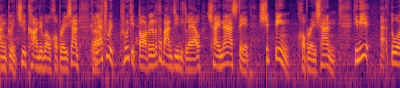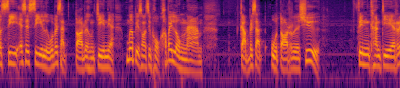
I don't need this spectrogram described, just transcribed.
อังกฤษชื่อ Carnival Corporation ครับและธุรกิจธุรกิจต่อเรือรัฐบาลจีนอีกแล้ว China State Shipping Corporation ทีนี้อะตัว CSSC หรือว่าบริษัทต่อเรือของจีนเนี่ยเมื่อปี 2016 เขาไปลงนาม กับบริษัทอู่ต่อเรือชื่อฟินคันเตียเร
